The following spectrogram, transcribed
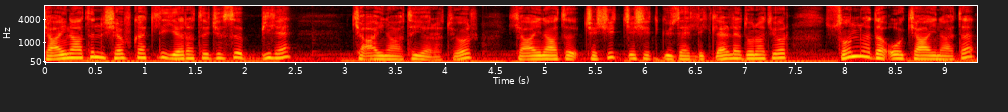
kainatın şefkatli yaratıcısı bile kainatı yaratıyor, kainatı çeşit çeşit güzelliklerle donatıyor. Sonra da o kainata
